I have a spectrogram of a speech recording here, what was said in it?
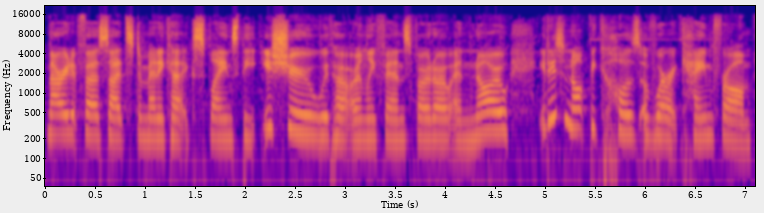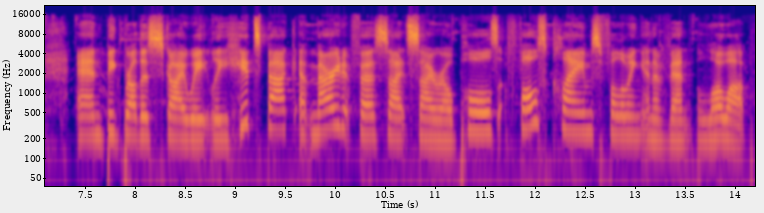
Married at First Sight's Domenica explains the issue with her OnlyFans photo, and no, it is not because of where it came from. And Big Brother's Skye Wheatley hits back at Married at First Sight Cyrell Paule's false claims following an event blow up.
